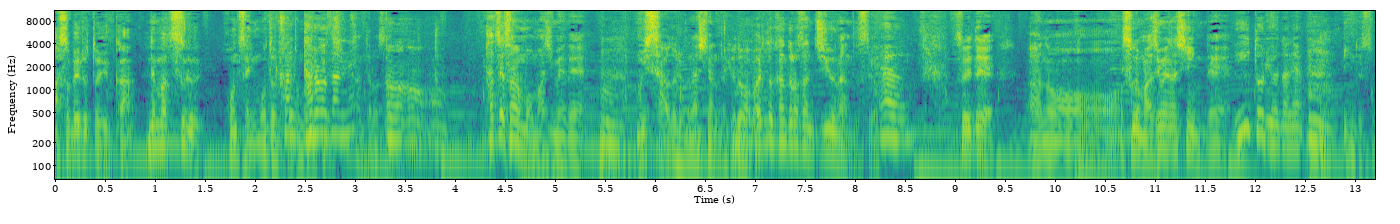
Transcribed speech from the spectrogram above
遊べるというかでまたすぐ本線に戻ることもできるし太郎さんね。勘太郎さん、うんうんうん。達也さんはもう真面目で、もう一切アドリブなしなんだけど、割と勘太郎さん自由なんですよ、はそれであのーすごい真面目なシーンでいいいトリオだね。うん。いいんです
